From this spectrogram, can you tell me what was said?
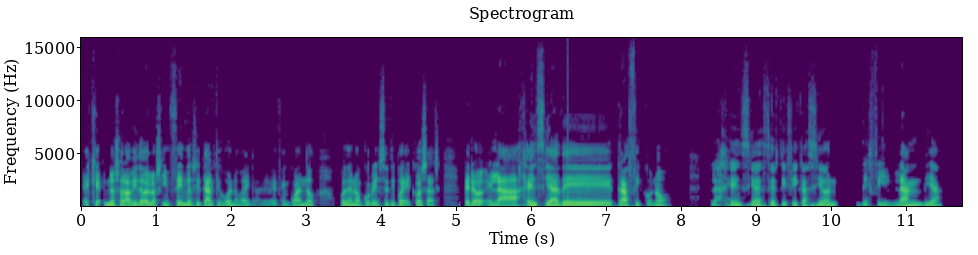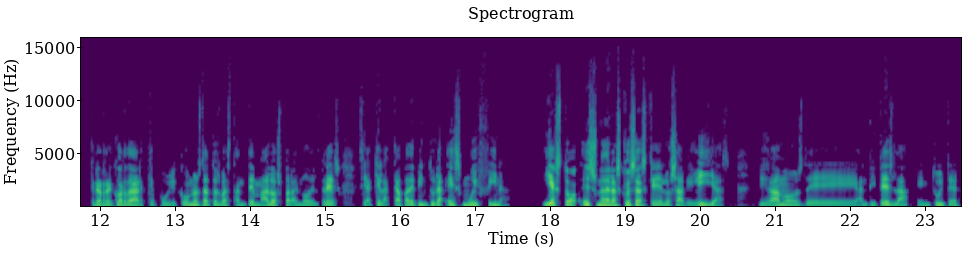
es que no solo ha habido los incendios y tal, que bueno, venga, de vez en cuando pueden ocurrir este tipo de cosas, pero la agencia de tráfico no. La agencia de certificación de Finlandia, creo recordar que publicó unos datos bastante malos para el Model 3, decía que la capa de pintura es muy fina. Y esto es una de las cosas que los aguilillas, digamos, de anti-Tesla en Twitter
